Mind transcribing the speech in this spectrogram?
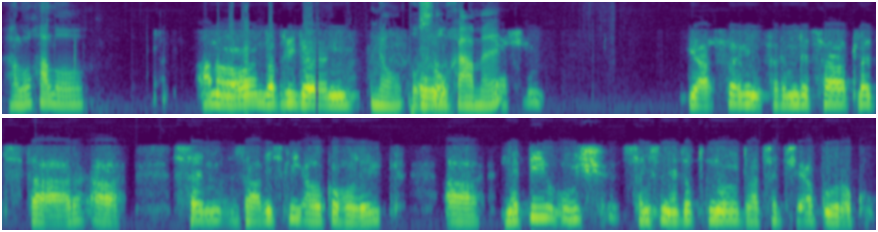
Halo, halo. Ano, dobrý den. No, posloucháme. Já jsem, já jsem 70 let star a jsem závislý alkoholik a nepiju už, jsem se nedotknul 23,5 roku.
